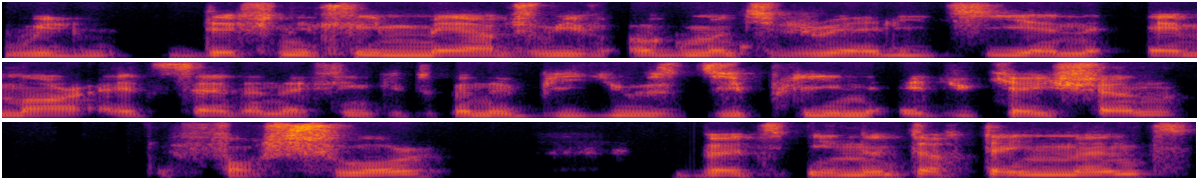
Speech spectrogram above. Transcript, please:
will definitely merge with augmented reality and MR headset. And I think it's going to be used deeply in education for sure. But in entertainment,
